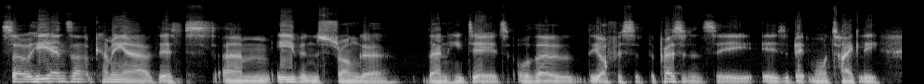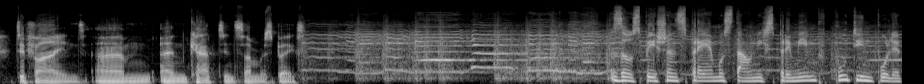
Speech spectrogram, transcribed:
so he ends up coming out of this um, even stronger than he did, although the office of the presidency is a bit more tightly defined um, and capped in some respects. Za uspešen sprejem ustavnih sprememb Putin poleg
